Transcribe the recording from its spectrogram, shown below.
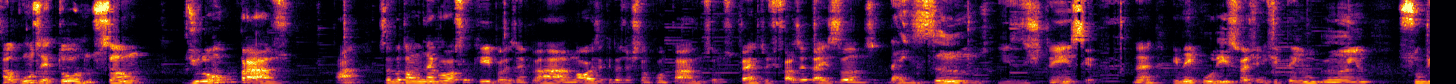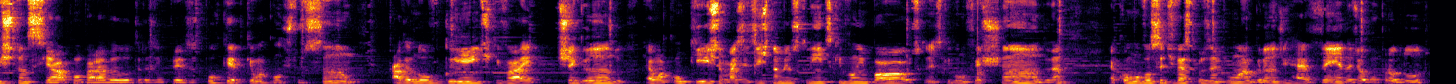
alguns retornos são de longo prazo. Tá? Você vai botar um negócio aqui, por exemplo, ah, nós aqui da gestão contábil somos perto de fazer 10 anos. 10 anos de existência, né? E nem por isso a gente tem um ganho substancial comparado a outras empresas. Por quê? Porque é uma construção. Cada novo cliente que vai chegando é uma conquista, mas existem também os clientes que vão embora, os clientes que vão fechando, né? É como você tivesse, por exemplo, uma grande revenda de algum produto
